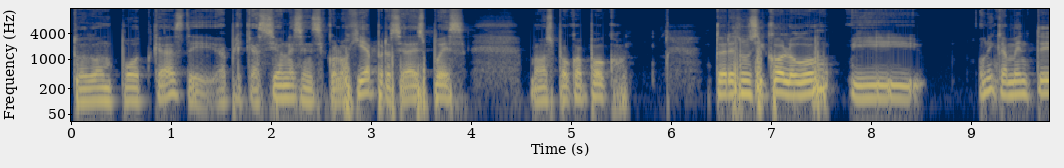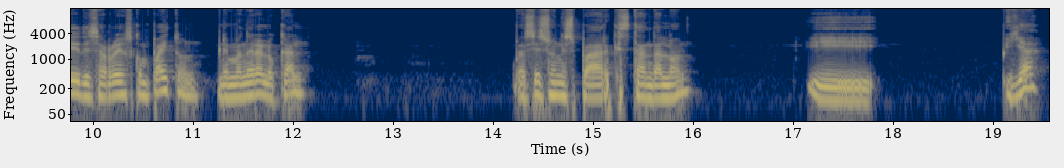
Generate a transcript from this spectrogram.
todo un podcast de aplicaciones en psicología, pero será después. Vamos poco a poco. Tú eres un psicólogo y únicamente desarrollas con Python de manera local. Haces un Spark standalone y, y ya.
